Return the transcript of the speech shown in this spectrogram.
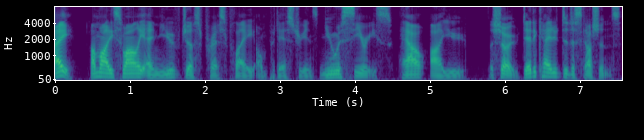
Hey, I'm Marty Smiley, and you've just pressed play on Pedestrian's newest series, How Are You? A show dedicated to discussions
